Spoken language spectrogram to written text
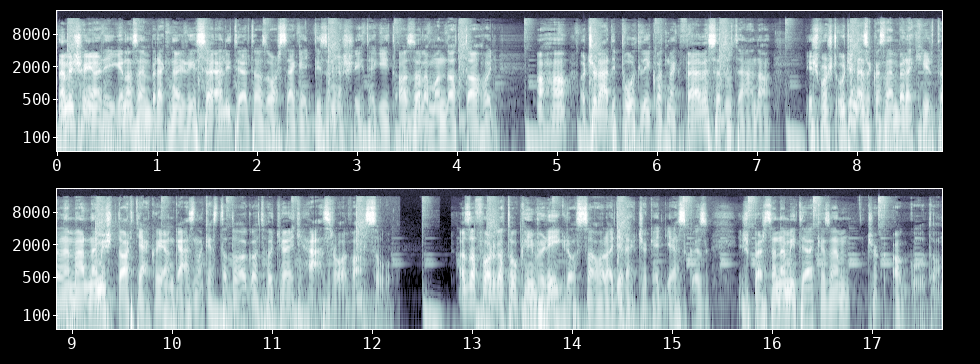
Nem is olyan régen az emberek nagy része elítélte az ország egy bizonyos rétegét azzal a mondattal, hogy aha, a családi pótlékot meg felveszed utána, és most ugyanezek az emberek hirtelen már nem is tartják olyan gáznak ezt a dolgot, hogyha egy házról van szó. Az a forgatókönyv rég rossz, ahol a gyerek csak egy eszköz, és persze nem ítélkezem, csak aggódom.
